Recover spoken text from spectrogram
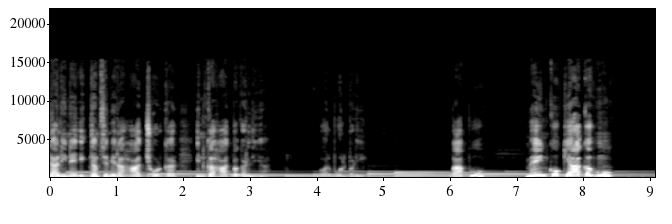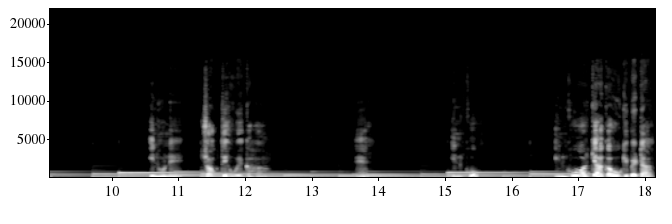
लाली ने एकदम से मेरा हाथ छोड़कर इनका हाथ पकड़ लिया और बोल पड़ी, बापू, मैं इनको क्या कहूँ? इन्होंने चौंकते हुए कहा ए? इनको? इनको और क्या कहोगी बेटा?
